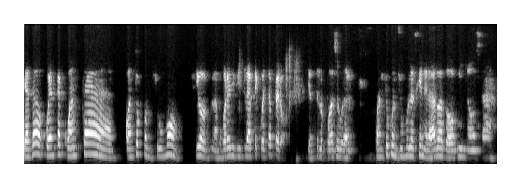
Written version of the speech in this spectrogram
¿te has dado cuenta cuánta, cuánto consumo? Digo, a lo mejor es difícil darte cuenta, pero yo te lo puedo asegurar. ¿Cuánto consumo le has generado a Domino's, a,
